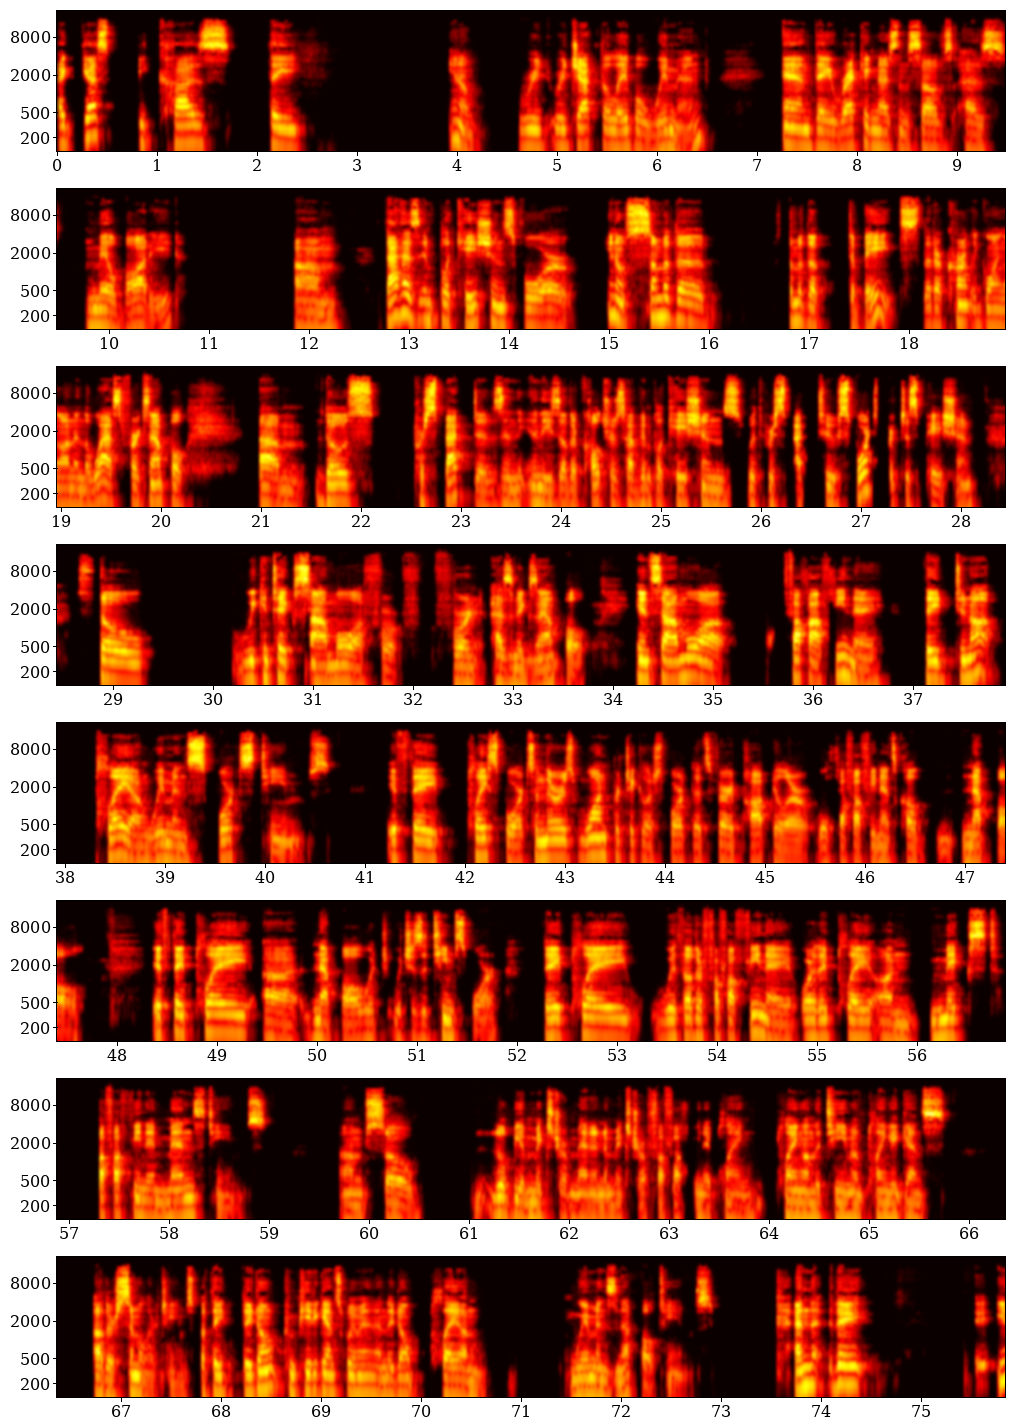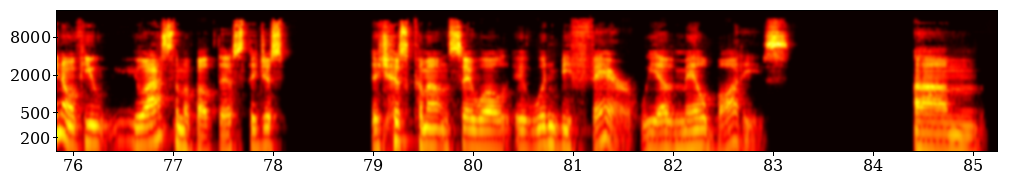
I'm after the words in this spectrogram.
I guess because they, you know, re- reject the label women and they recognize themselves as male bodied, um, that has implications for you know some of the some of the debates that are currently going on in the West. For example, um, those perspectives in the, in these other cultures have implications with respect to sports participation. So we can take Samoa for for as an example. In Samoa, Fa'afafine, they do not play on women's sports teams. If they play sports, and there is one particular sport that's very popular with Fa'afafine, it's called netball. If they play uh, netball, which which is a team sport, they play with other Fa'afafine or they play on mixed Fa'afafine men's teams. Um, so there'll be a mixture of men and a mixture of Fa'afafine playing playing on the team and playing against other similar teams. But they they don't compete against women and they don't play on women's netball teams. And they you know if you you ask them about this, they just they just come out and say, "Well, it wouldn't be fair. We have male bodies." Um,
